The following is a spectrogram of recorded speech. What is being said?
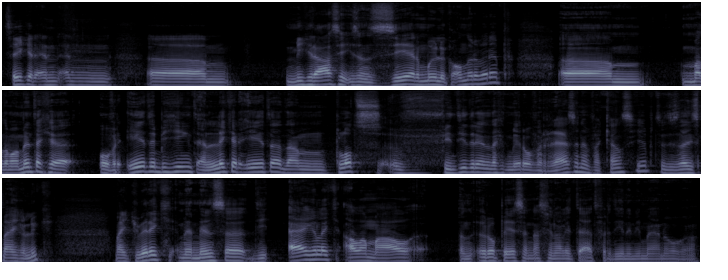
Zeker. En, en uh, migratie is een zeer moeilijk onderwerp. Uh, maar op het moment dat je over eten begint en lekker eten, dan plots vindt iedereen dat je het meer over reizen en vakantie hebt. Dus dat is mijn geluk. Maar ik werk met mensen die eigenlijk allemaal een Europese nationaliteit verdienen in mijn ogen.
